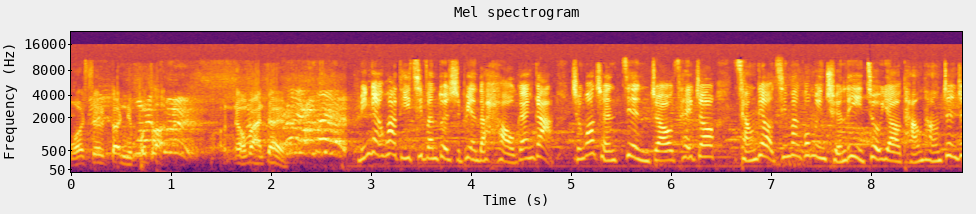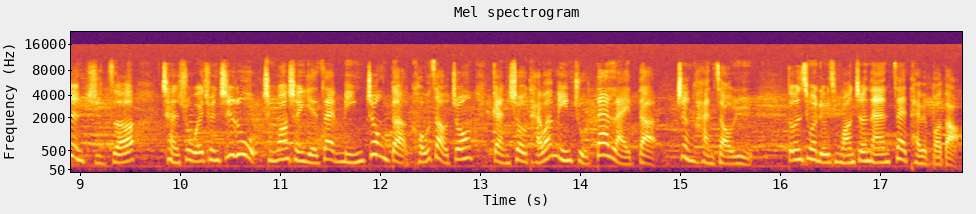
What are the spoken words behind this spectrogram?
我是跟你不断，老板对。敏感话题气氛顿时变得好尴尬。陈光诚见招拆招，强调侵犯公民权利就要堂堂正正指责，阐述维权之路。陈光诚也在民众的口角中感受台湾民主带来的震撼遭遇。东森新闻刘晴、王哲南在台北报道。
